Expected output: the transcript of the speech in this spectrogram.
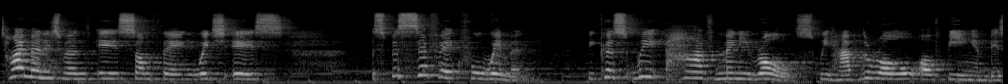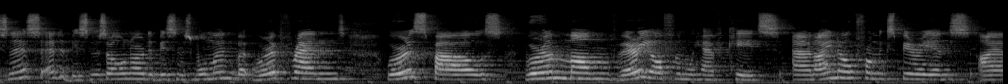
Time management is something which is specific for women because we have many roles. We have the role of being in business, uh, the business owner, the businesswoman, but we're a friend, we're a spouse, we're a mom, very often we have kids. And I know from experience, I,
